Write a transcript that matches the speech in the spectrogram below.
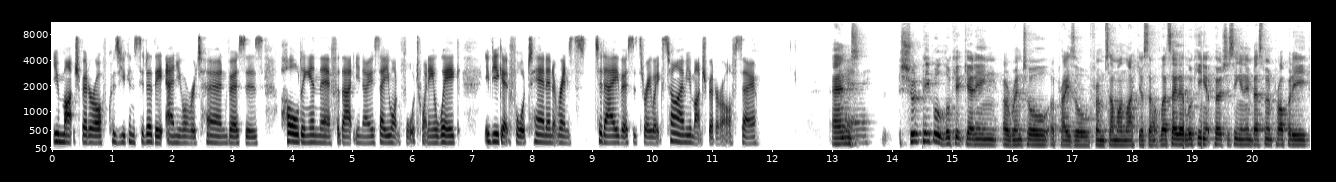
you're much better off because you consider the annual return versus holding in there for that. You know, say you want four twenty a week, if you get four ten and it rents today versus three weeks time, you're much better off. So, and. Yeah should people look at getting a rental appraisal from someone like yourself? Let's say they're looking at purchasing an investment property.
